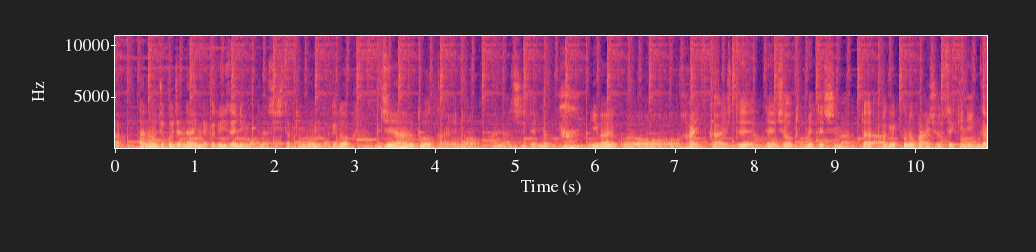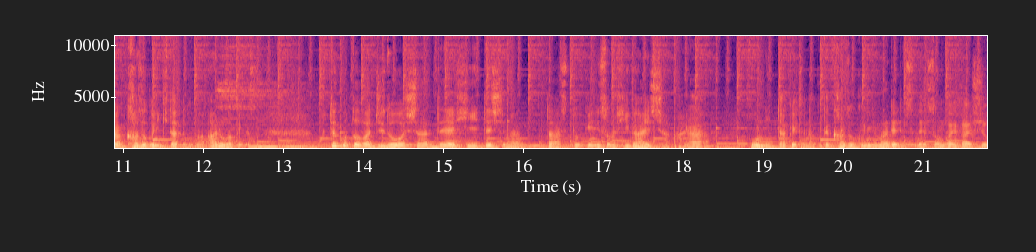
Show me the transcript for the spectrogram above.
ああの事故じゃないんだけど以前にもお話ししたと思うんだけど JR 東海の話でねはいわゆるこう徘徊して電車を止めてしまった挙句の賠償責任が家族に来たってことはあるわけです。ってことは自動車で引いてしまった時にその被害者から本人だけじゃなくて家族にまでですね損害賠償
